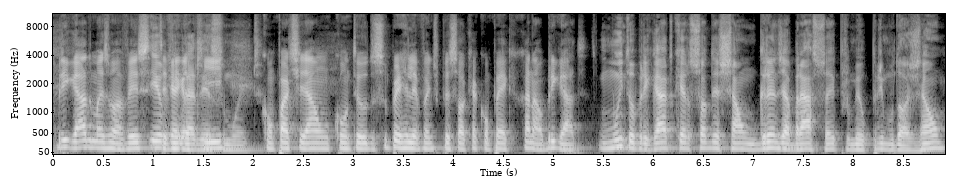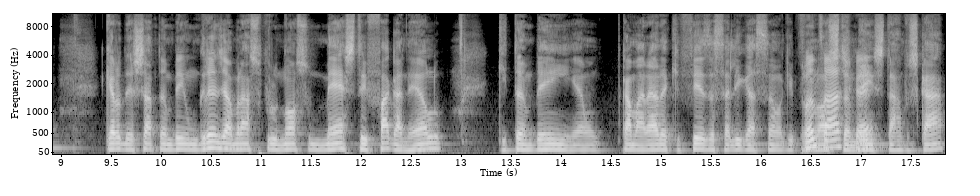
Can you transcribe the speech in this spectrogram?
Obrigado mais uma vez ter vindo agradeço aqui muito. compartilhar um conteúdo super relevante pro pessoal que acompanha aqui o canal. Obrigado. Muito obrigado. Quero só deixar um grande abraço aí pro meu primo Dojão. Quero deixar também um grande abraço pro nosso mestre Faganello, que também é um camarada que fez essa ligação aqui para nós também é. estarmos cá.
